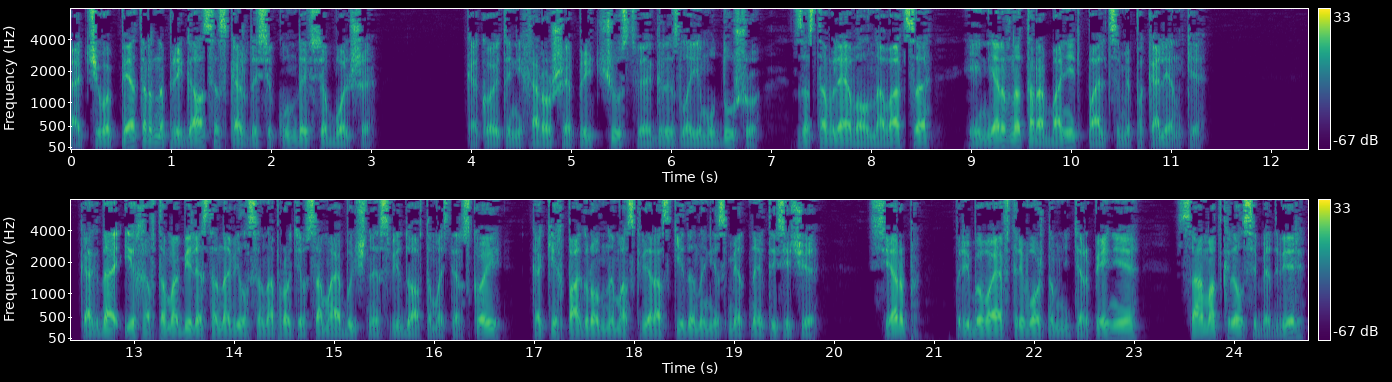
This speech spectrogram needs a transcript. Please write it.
отчего Петр напрягался с каждой секундой все больше. Какое-то нехорошее предчувствие грызло ему душу, заставляя волноваться и нервно тарабанить пальцами по коленке. Когда их автомобиль остановился напротив самой обычной с виду автомастерской, каких по огромной Москве раскиданы несметные тысячи, серб, пребывая в тревожном нетерпении, сам открыл себе дверь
